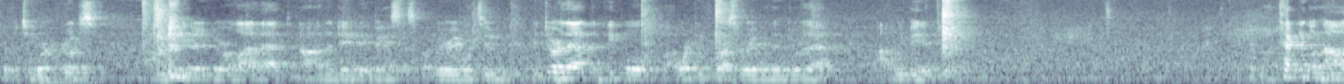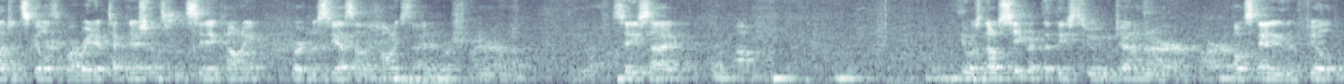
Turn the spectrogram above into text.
for the two work groups. She had to endure a lot of that uh, on a day-to-day basis, but we were able to endure that. The people uh, working for us were able to endure that. Uh, We made it through. Technical knowledge and skills of our radio technicians from the city and county, George Macias on the county side and Russ Schreiner on the the uh, city side. Um, it was no secret that these two gentlemen are, are outstanding in their field,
